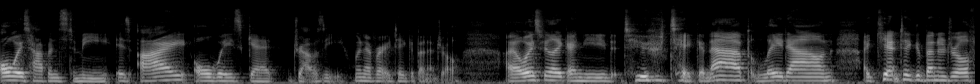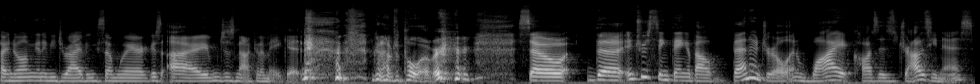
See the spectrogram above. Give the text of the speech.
always happens to me is I always get drowsy whenever I take a Benadryl. I always feel like I need to take a nap, lay down. I can't take a Benadryl if I know I'm going to be driving somewhere because I'm just not going to make it. I'm going to have to pull over. so, the interesting thing about Benadryl and why it causes drowsiness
